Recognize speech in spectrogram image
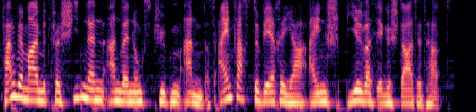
Fangen wir mal mit verschiedenen Anwendungstypen an. Das einfachste wäre ja ein Spiel, was ihr gestartet habt.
